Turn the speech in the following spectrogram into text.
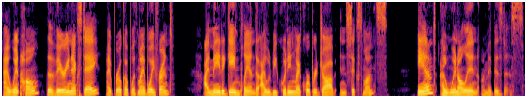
I went home. The very next day, I broke up with my boyfriend. I made a game plan that I would be quitting my corporate job in six months. And I went all in on my business.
